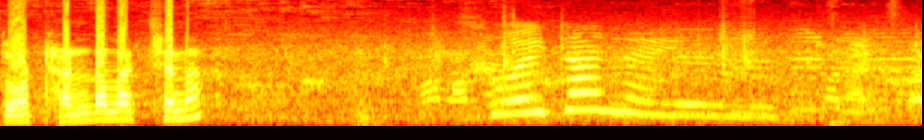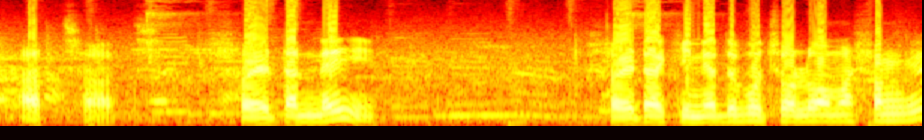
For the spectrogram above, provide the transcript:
তোমার ঠান্ডা লাগছে না? সোয়েটার নেই। আচ্ছা আচ্ছা। সোয়েটার নেই? সোয়েটার কিনে দেবো চলো আমার সঙ্গে।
